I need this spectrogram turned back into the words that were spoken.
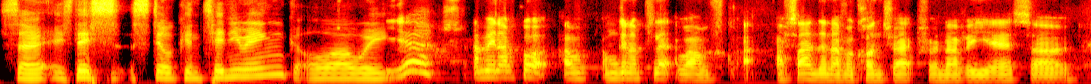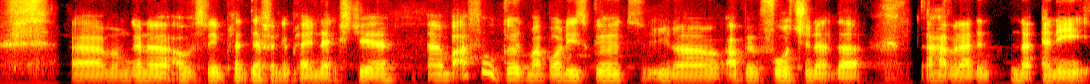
so is this still continuing, or are we? Yeah, I mean, I've got, I'm, I'm to play. Well, I've, I've, signed another contract for another year, so um, I'm to obviously play, definitely play next year. Um, but I feel good. My body's good. You know, I've been fortunate that I haven't had any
